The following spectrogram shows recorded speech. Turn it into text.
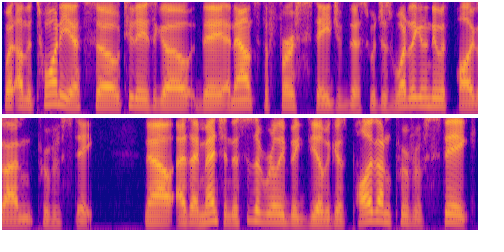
But on the 20th, so two days ago, they announced the first stage of this, which is what are they going to do with Polygon proof of stake? Now, as I mentioned, this is a really big deal because Polygon proof of stake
